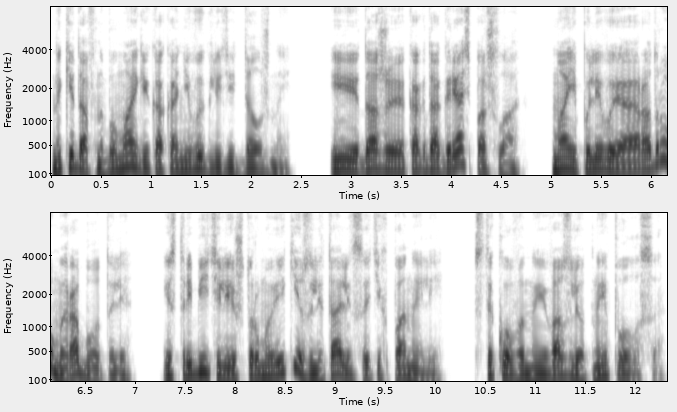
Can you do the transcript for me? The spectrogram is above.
накидав на бумаге, как они выглядеть должны. И даже когда грязь пошла, мои полевые аэродромы работали. Истребители и штурмовики взлетали с этих панелей, стыкованные во взлетные полосы.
